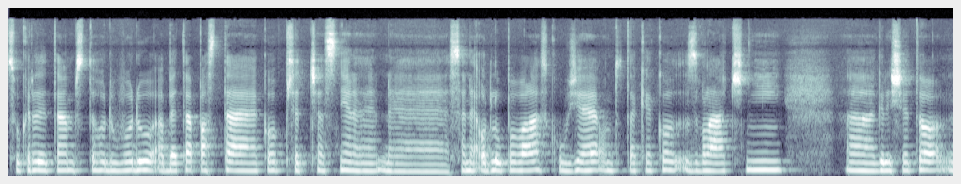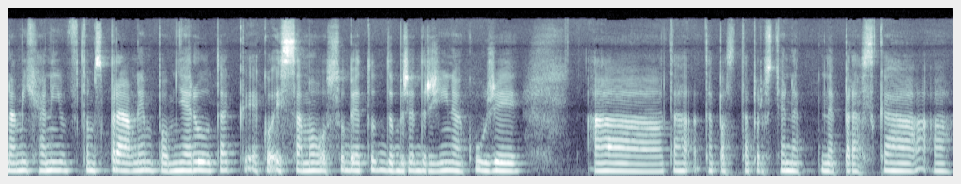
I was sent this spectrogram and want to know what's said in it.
cukr je tam z toho důvodu, aby ta pasta jako předčasně ne, ne, se neodlupovala z kůže. On to tak jako zvláční, když je to namíchaný v tom správném poměru, tak jako i samo o sobě to dobře drží na kůži a ta, ta pasta prostě ne, nepraská a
